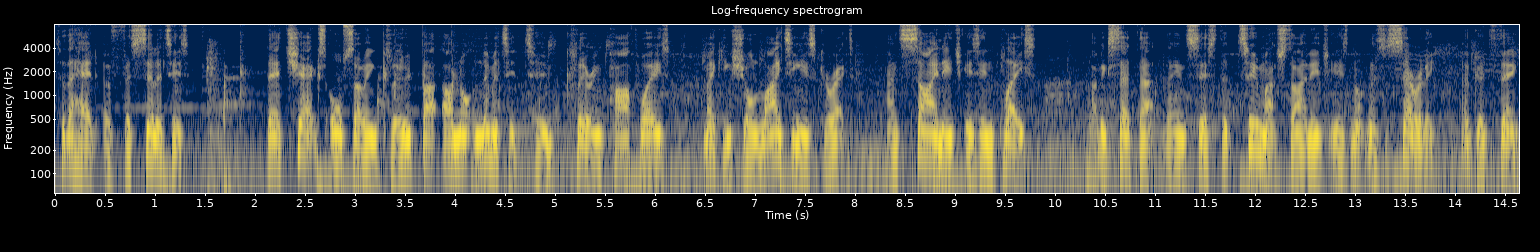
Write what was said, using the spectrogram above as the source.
to the head of facilities. Their checks also include, but are not limited to, clearing pathways, making sure lighting is correct, and signage is in place. Having said that, they insist that too much signage is not necessarily a good thing.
